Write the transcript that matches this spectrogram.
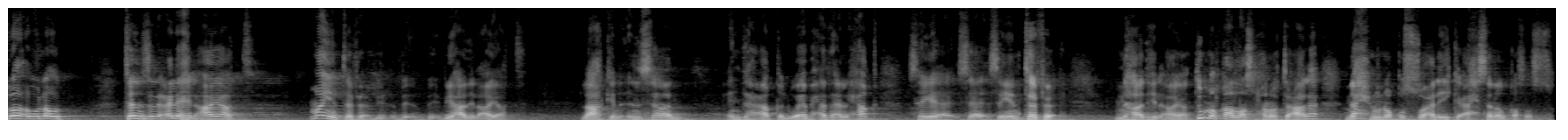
لو, لو تنزل عليه الآيات ما ينتفع بهذه الآيات. لكن إنسان عنده عقل ويبحث عن الحق سينتفع من هذه الآيات. ثم قال الله سبحانه وتعالى نحن نقص عليك أحسن القصص.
